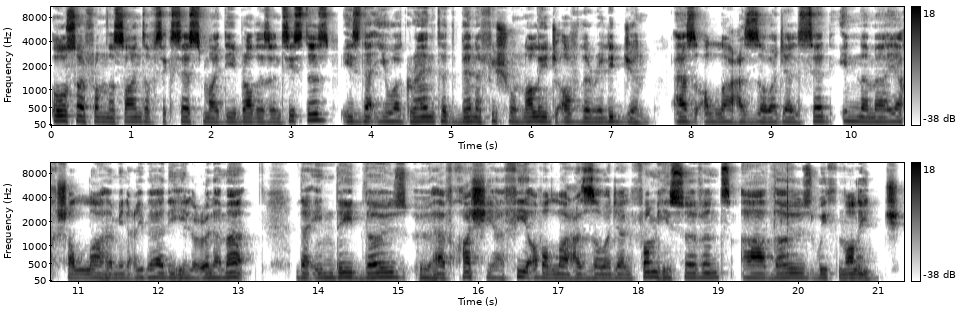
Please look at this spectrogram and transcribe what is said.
Also, from the signs of success, my dear brothers and sisters, is that you are granted beneficial knowledge of the religion. As Allah Azza wa Jal said, إِنَّمَا يَخْشَى اللَّهَ مِنْ عِبَادِهِ الْعُلَمَاء that indeed those who have khashya, fear of Allah Azza wa Jal from His servants are those with knowledge.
